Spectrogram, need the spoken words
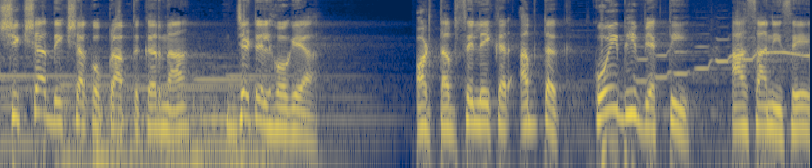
शिक्षा दीक्षा को प्राप्त करना जटिल हो गया। और तब से लेकर अब तक कोई भी व्यक्ति आसानी से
